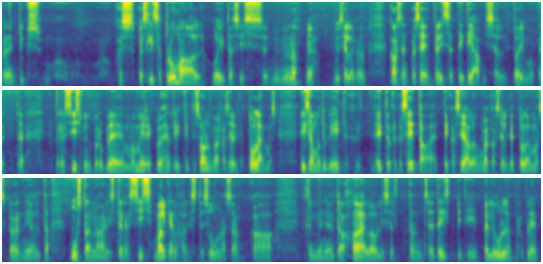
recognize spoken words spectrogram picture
variant üks kas, kas lihtsalt rumal või ta siis noh, jah, või sellega kaasneb ka see, et ta lihtsalt ei tea, mis seal toimub, et. et rassismi probleem Ameerika Ühendriikides on väga selgelt olemas. ei saa muidugi eitada, eitada ka seda, et ega seal on väga selgelt olemas ka nii-öelda mustanahaliste rassism valgenahaliste suunas, aga ütleme nii-öelda ajalooliselt on see teistpidi palju hullem probleem.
